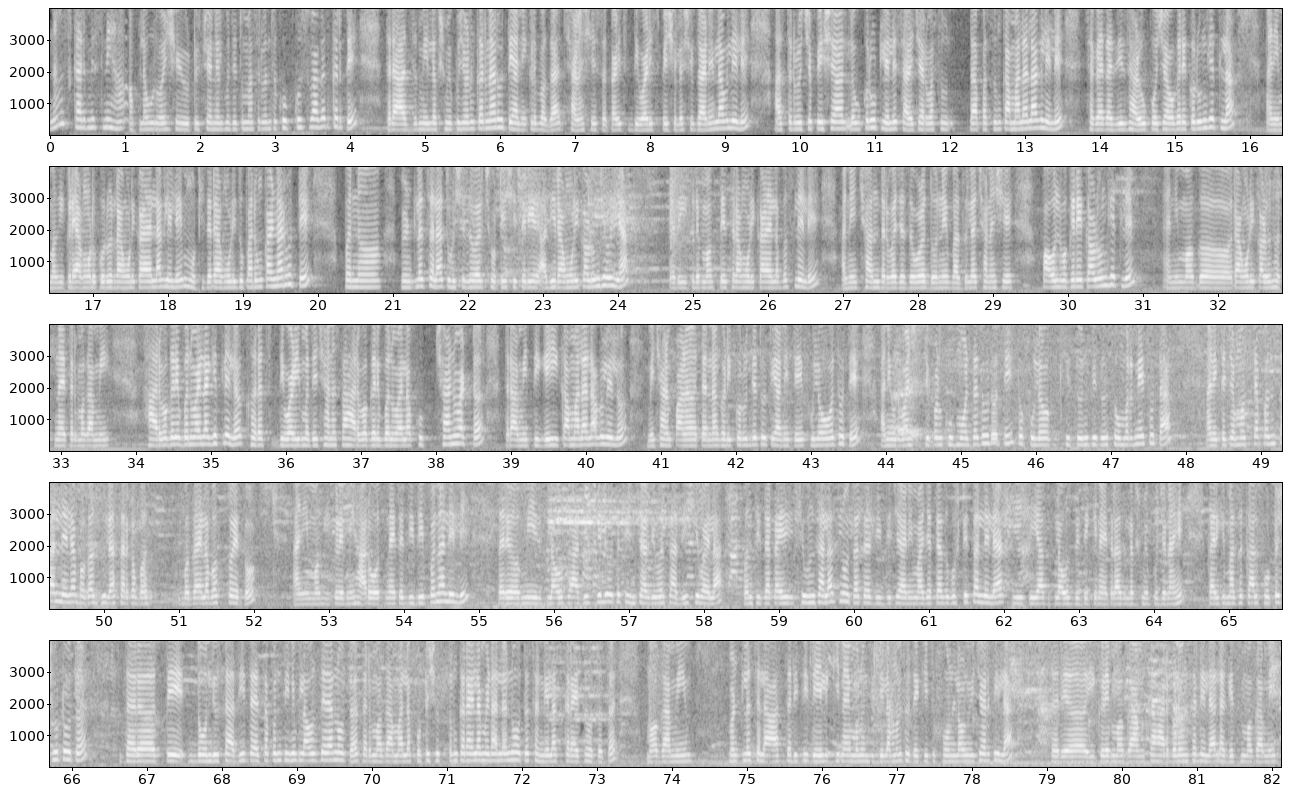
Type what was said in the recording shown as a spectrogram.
नमस्कार मी स्नेहा आपला उर्वांश यूट्यूब चॅनलमध्ये तुम्हा सर्वांचं खूप खूप स्वागत करते. तर आज मी लक्ष्मीपूजन करणार होते आणि इकडे बघा छान असे सकाळीच दिवाळी स्पेशल असे गाणे लावलेले. आज तर रोजच्या पेशा लवकर उठलेले साडेचार वाजून त्यापासून कामाला लागलेले. सगळ्यात आधी झाडू पोचा वगैरे करून घेतला आणि मग इकडे आंघोळ करून रांगोळी काढायला लागलेले. मोठी तर रांगोळी दुपारून काढणार होते. पण म्हटलं चला तुळशीजवळ छोटीशी तरी आधी रांगोळी काढून घेऊया. तर इकडे मग तेच रांगोळी काढायला बसलेले आणि छान दरवाजाजवळ दोन्ही बाजूला छान असे पाऊल वगैरे काढून घेतले. आणि मग रांगोळी काढून होत नाही तर मग आम्ही हार वगैरे बनवायला घेतलेलं. खरंच दिवाळीमध्ये छान असा हार वगैरे बनवायला खूप छान वाटतं. तर आम्ही तिघेही कामाला लागलेलो. मी छान पानं त्यांना घडी करून देत होती आणि ते फुलं ओवत होते. आणि उर्वांशीची पण खूप मदत होत होती. तो फुलं खिचून खिचून समोर नेत होता. आणि त्याच्या मस्त्या पण चाललेल्या. बघा झुल्यासारखा बस बघायला बसतो येतो आणि मग इकडे मी हार होत नाही तर दिदी पण आलेली. तर मी ब्लाऊज आधीच दिले होते तीन चार दिवस आधी शिवायला. पण तिचा काही शिवून झालाच नव्हता तर दिदीच्या आणि माझ्या त्याच गोष्टी चाललेल्या की ती आज ब्लाऊज देते की नाही तर आज लक्ष्मीपूजन आहे. कारण की माझं काल फोटोशूट होतं. तर ते दोन दिवसाआधी त्याचा पण तिने ब्लाऊज दिला नव्हता. तर मग आम्हाला फोटोशूट पण करायला मिळालं नव्हतं संडेलाच करायचं होतं तर. मग आम्ही म्हटलं चला आज तरी ती देईल की नाही? म्हणून दिदीला म्हणत होते की तू फोन लावून विचार तिला. तर इकडे मग आमचा हार बनवून झालेला. लगेच मग आम्ही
